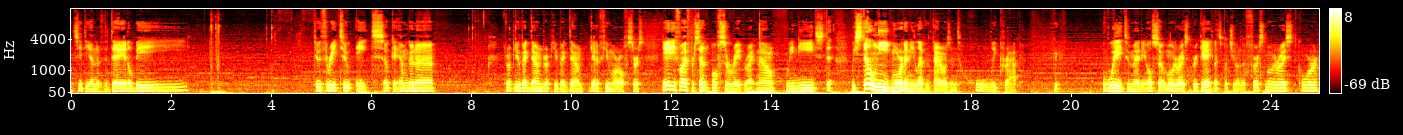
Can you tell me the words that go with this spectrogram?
Let's see at the end of the day it'll be... 2328. Okay, I'm gonna drop you back down, drop you back down, get a few more officers. 85% officer rate right now. We need... We still need more than 11,000. Holy crap. Way too many. Also, motorized brigade. Let's put you on the first motorized corps.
